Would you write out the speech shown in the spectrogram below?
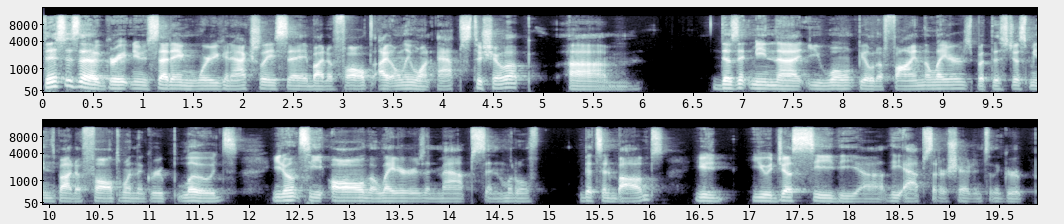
This is a great new setting where you can actually say by default, I only want apps to show up. Um, doesn't mean that you won't be able to find the layers, but this just means by default when the group loads, you don't see all the layers and maps and little bits and bobs. You you would just see the uh, the apps that are shared into the group.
